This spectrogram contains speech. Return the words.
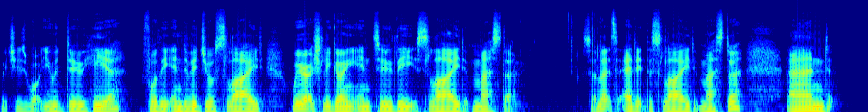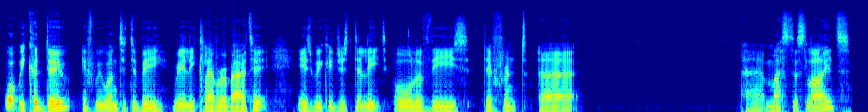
which is what you would do here, for the individual slide, we're actually going into the slide master. So let's edit the slide master. And what we could do, if we wanted to be really clever about it, is we could just delete all of these different uh, uh, master slides.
